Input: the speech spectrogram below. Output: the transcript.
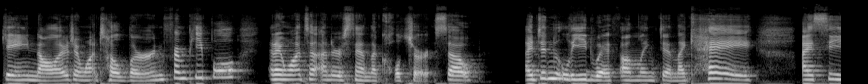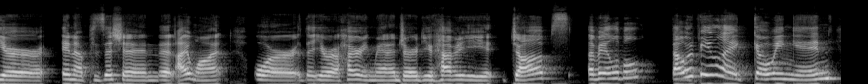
gain knowledge, I want to learn from people, and I want to understand the culture. So I didn't lead with on LinkedIn, like, hey, I see you're in a position that I want, or that you're a hiring manager. Do you have any jobs available? That would be like going in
